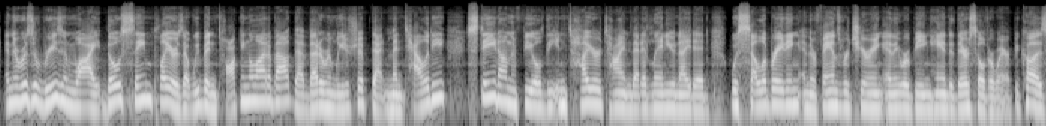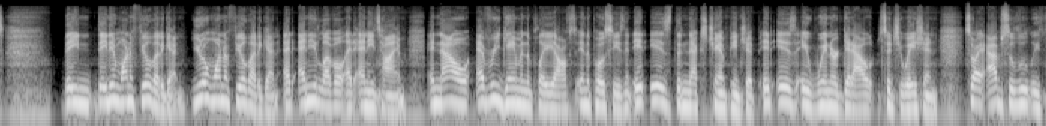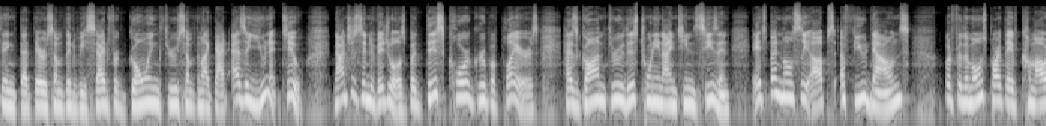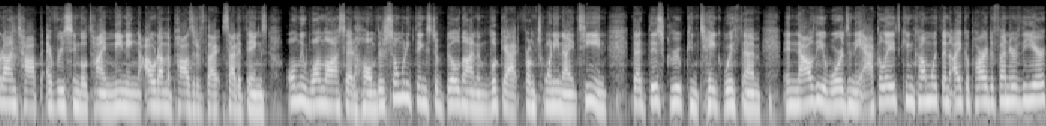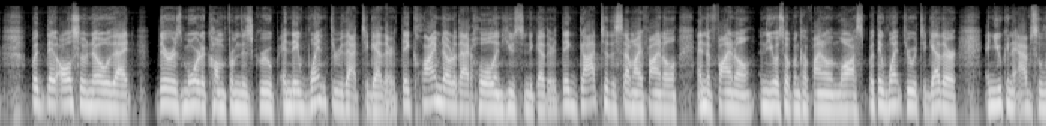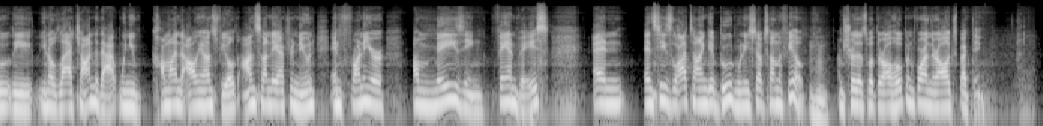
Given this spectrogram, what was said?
and there was a reason why those same players that we've been talking a lot about, that veteran leadership, that mentality, stayed on the field the entire time that Atlanta United was celebrating and their fans were cheering and they were being handed their silverware because they they didn't want to feel that again. You don't want to feel that again at any level at any time. And now every game in the playoffs in the postseason, it is the next championship. It is a win or get out situation. So I absolutely think that there is something to be said for going through something like that as a unit too, not just individuals, but this core group of players has gone through this 2019 season. It's been mostly ups, a few downs but for the most part, they've come out on top every single time, meaning out on the positive th- side of things. Only one loss at home. There's so many things to build on and look at from 2019 that this group can take with them. And now the awards and the accolades can come with an Ike Defender of the Year, but they also know that there is more to come from this group. And they went through that together. They climbed out of that hole in Houston together. They got to the semifinal and the final and the US Open Cup final and lost, but they went through it together. And you can absolutely, you know, latch onto that when you come onto Allianz Field on Sunday afternoon in front of your amazing fan base and and sees Zlatan get booed when he steps on the field. Mm-hmm. I'm sure that's what they're all hoping for and they're all expecting.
